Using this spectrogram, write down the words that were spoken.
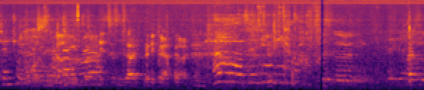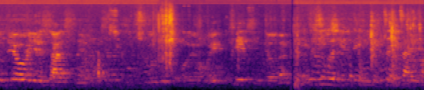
真处啊，陈经理好。是，它是六月三十，不是为贴纸的那个。就是为那个风水赈灾哈，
